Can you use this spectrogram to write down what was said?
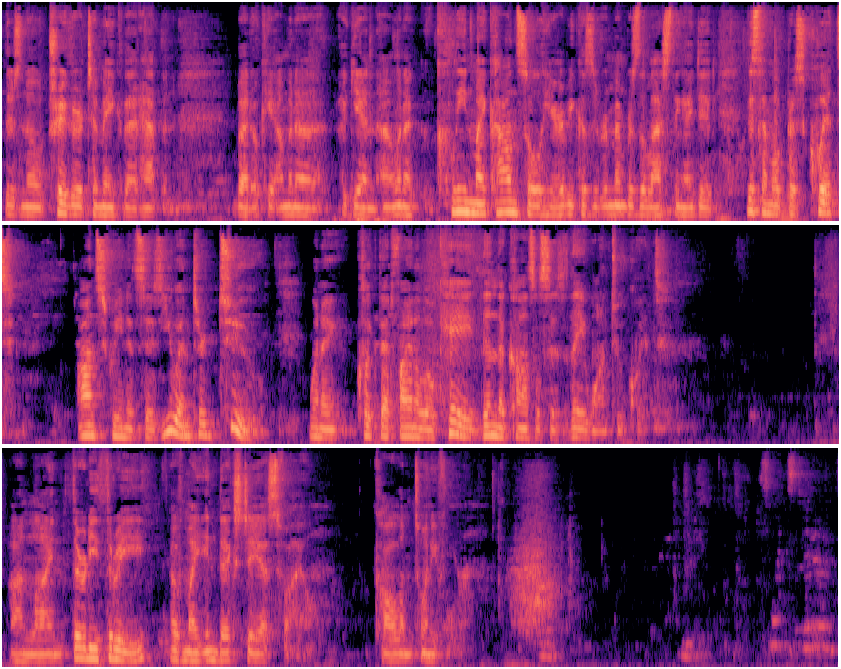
there's no trigger to make that happen. But okay, I'm gonna again I'm gonna clean my console here because it remembers the last thing I did. This time I'll press quit. On screen it says you entered two. When I click that final OK, then the console says they want to quit. On line 33 of my index.js file, column 24. So instead of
